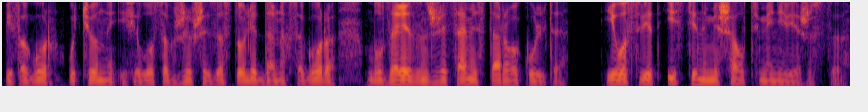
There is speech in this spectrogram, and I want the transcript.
Пифагор, ученый и философ, живший за сто лет до Анаксагора, был зарезан жрецами старого культа. Его свет истины мешал тьме невежества.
